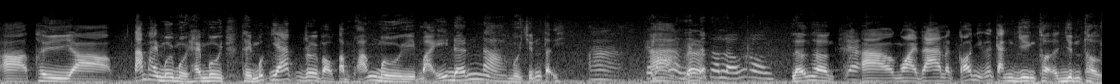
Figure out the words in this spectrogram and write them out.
à, thì à, 8 20 10 20 thì mức giá rơi vào tầm khoảng 17 đến à, 19 tỷ À, cái đó À, là diện là- tích nó lớn hơn. lớn hơn Dạ. à, ngoài ra là có những cái căn dinh thự dinh thự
